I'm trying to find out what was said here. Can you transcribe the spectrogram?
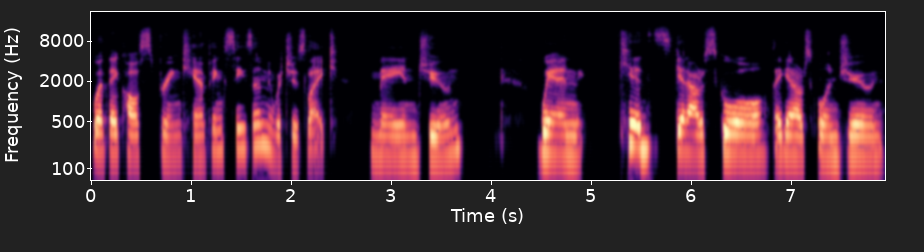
what they call spring camping season, which is like May and June, when kids get out of school. They get out of school in June,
